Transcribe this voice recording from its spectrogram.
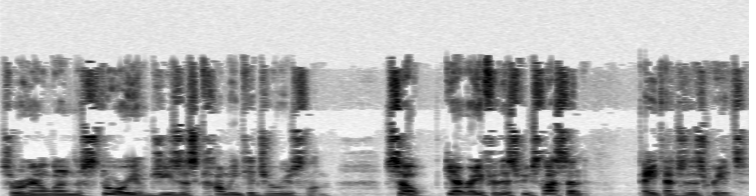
So we're going to learn the story of Jesus coming to Jerusalem. So get ready for this week's lesson. Pay attention to the screens.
